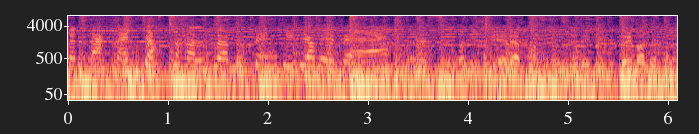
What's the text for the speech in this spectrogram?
tutmaktan çok sıkıldım. Ben gidiyorum eve. Arasından hiçbir yere patronun dediğini duymadın mı?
